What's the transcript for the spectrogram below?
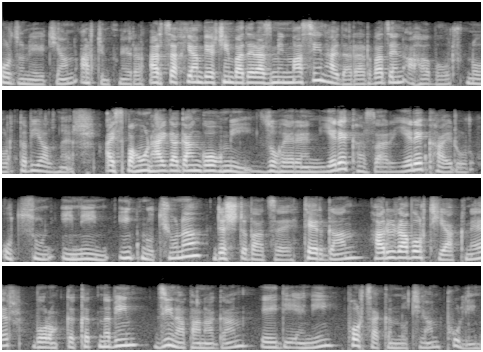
կորձունեության արդյունքները։ Արցախյան վերջին պատերազմին մասին հայտարարված են ահավոր նոր տվյալներ։ Այս պահուն հայկական կողմի զոհերեն 3389-ին ինքնությունը դժտված է Թերգան հարյուրավոր թիակներ, որոնք կգտնվին Ձինապանական ADN-ի փորձակնության փուլին։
